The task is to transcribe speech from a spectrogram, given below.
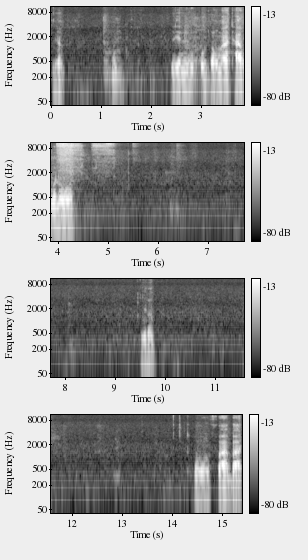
นี่ครับเหรียญหลวงปู่ทองมาทาวโร นี่ครับ ทอง ฟ้าบาท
